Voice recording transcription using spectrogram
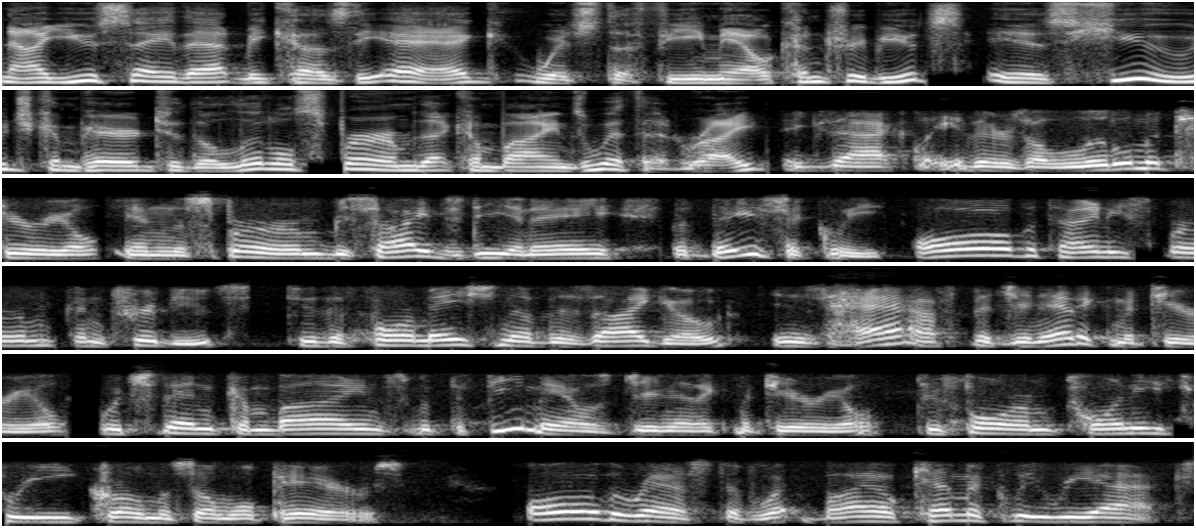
Now, you say that because the egg, which the female contributes, is huge compared to the little sperm that combines with it, right? Exactly. There's a little material in the sperm besides DNA, but basically, all the tiny sperm contributes to the formation of the zygote is half the genetic material, which then combines with the female's genetic material to form 23 chromosomal pairs. All the rest of what biochemically reacts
